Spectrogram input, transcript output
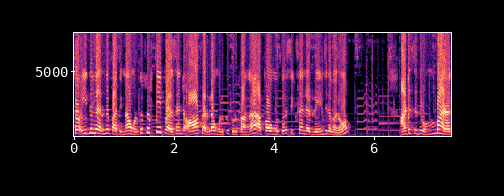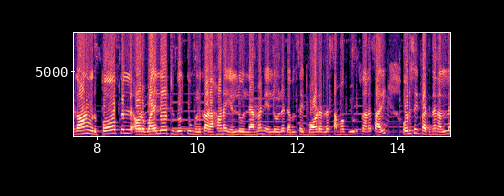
ஸோ இதுல இருந்து பார்த்தீங்கன்னா உங்களுக்கு ஃபிஃப்டி பர்சன்ட் ஆஃபரில் உங்களுக்கு கொடுப்பாங்க. அப்போ உங்களுக்கு ஒரு சிக்ஸ் ஹண்ட்ரட் ரேஞ்சில் வரும். அடுத்தது ரொம்ப அழகான ஒரு பர்பிள் ஆர் வயலட் வித் உங்களுக்கு அழகான எல்லோ லெமன் எல்லோவில் டபுள் சைட் பார்டரில் செம்ம பியூட்டிஃபுல்லான சாரி ஒரு சைட் பார்த்தீங்கன்னா நல்ல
